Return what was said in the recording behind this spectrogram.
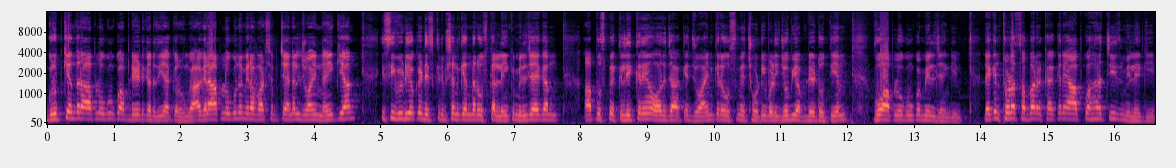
ग्रुप के अंदर आप लोगों को अपडेट कर दिया करूँगा। अगर आप लोगों ने मेरा व्हाट्सएप चैनल ज्वाइन नहीं किया, इसी वीडियो के डिस्क्रिप्शन के अंदर उसका लिंक मिल जाएगा। आप उस पर क्लिक करें और जाके ज्वाइन करें, उसमें छोटी बड़ी जो भी अपडेट होती हैं, वो आप लोगों को मिल जाएँगी। लेकिन थोड़ा सब्र रखा करें, आपको हर चीज़ मिलेगी।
